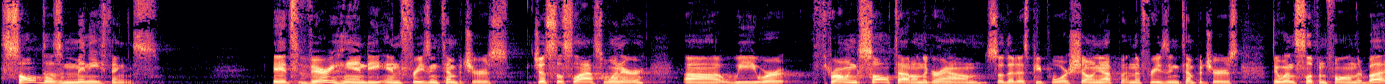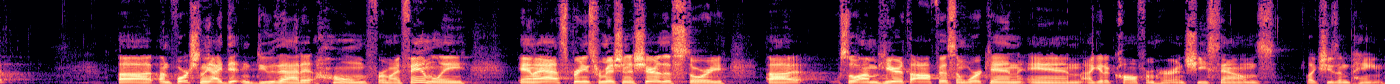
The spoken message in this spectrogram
Salt does many things. It's very handy in freezing temperatures. Just this last winter, uh, we were throwing salt out on the ground so that as people were showing up in the freezing temperatures, they wouldn't slip and fall on their butt. Uh, unfortunately, I didn't do that at home for my family, and I asked Brittany's permission to share this story. Uh, so I'm here at the office, I'm working, and I get a call from her, and she sounds like she's in pain.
